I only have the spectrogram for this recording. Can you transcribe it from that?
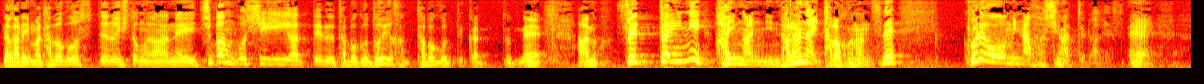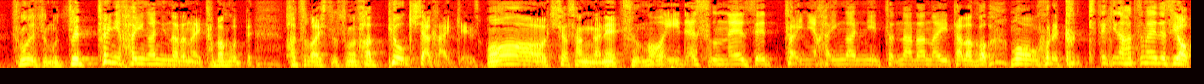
だから今タバコを吸ってる人がね一番欲しがってるタバコどういうタバコっていうかとねあの絶対に肺がんにならないタバコなんですね。これをみんな欲しがってるわけですね。そうです。よもう絶対に肺がんにならないタバコって発売してその発表記者会見。ああ。記者さんがねすごいですね。絶対に肺がんにならないタバコ。もうこれ画期的な発明ですよ。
